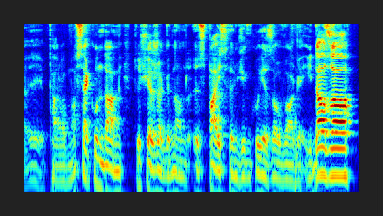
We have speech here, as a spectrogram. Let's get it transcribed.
yy, paroma sekundami. Tu się żegnam z państwem, dziękuję za uwagę i dozo!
